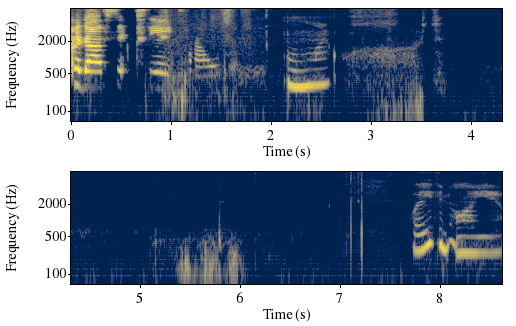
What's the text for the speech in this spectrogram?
Could have sixty-eight thousand? Oh my god. Where even are you?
